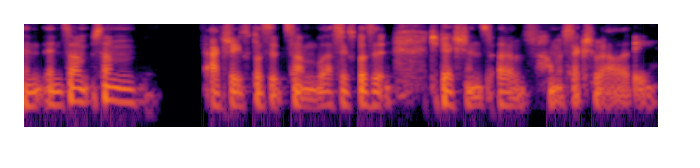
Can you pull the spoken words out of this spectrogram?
and, and some some actually explicit, some less explicit depictions of homosexuality.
